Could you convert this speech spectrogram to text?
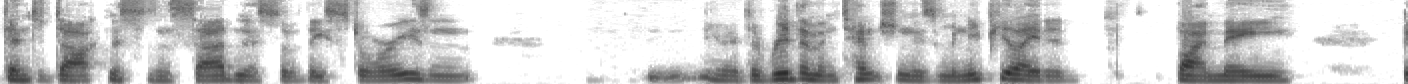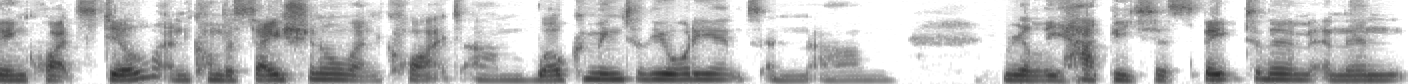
then to darkness and sadness of these stories. And you know, the rhythm and tension is manipulated by me being quite still and conversational and quite um, welcoming to the audience and um, really happy to speak to them. And then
